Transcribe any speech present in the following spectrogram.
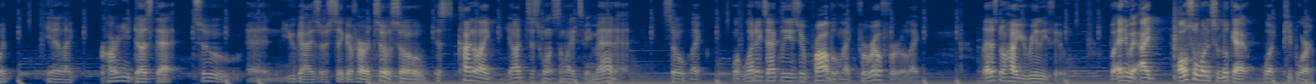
But yeah, like Cardi does that too, and you guys are sick of her too. So it's kind of like y'all just want somebody to be mad at. So like, what what exactly is your problem? Like for real, for real. Like, let us know how you really feel. But anyway, I also wanted to look at what people are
